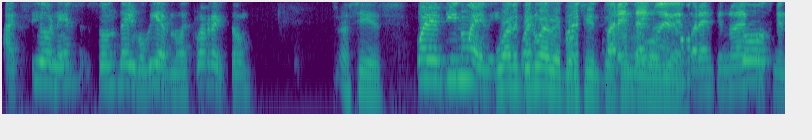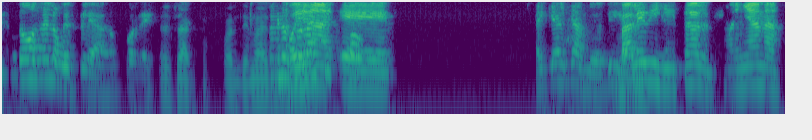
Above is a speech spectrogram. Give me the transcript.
acciones son del gobierno, ¿es correcto? Así es. 49. 49%. 49, 49%. Dos, de los empleados, correcto. Exacto, 49. Oigan, eh, hay que el cambio. Vale digital, mañana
